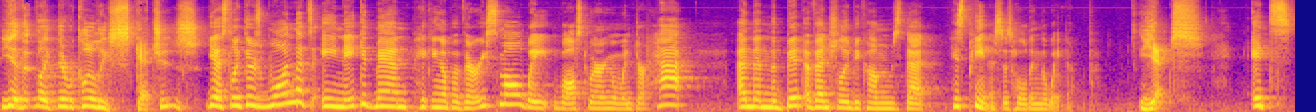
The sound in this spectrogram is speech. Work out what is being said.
Yeah, th- like there were clearly sketches. Yes, like there's one that's a naked man picking up a very small weight whilst wearing a winter hat, and then the bit eventually becomes that his penis is holding the weight up. Yes. It's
